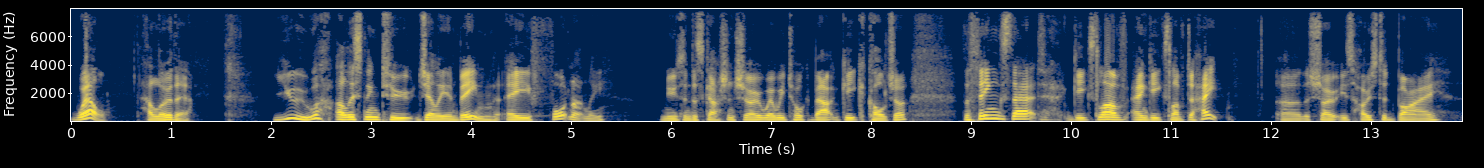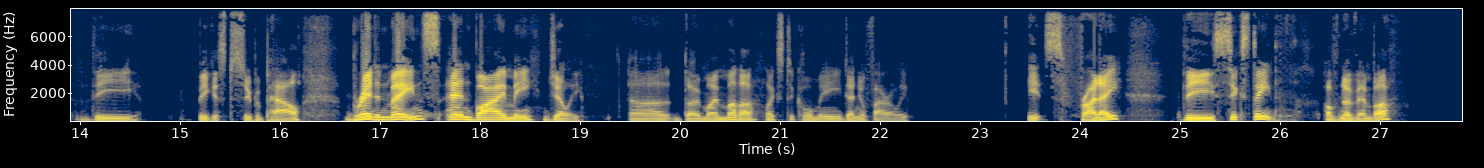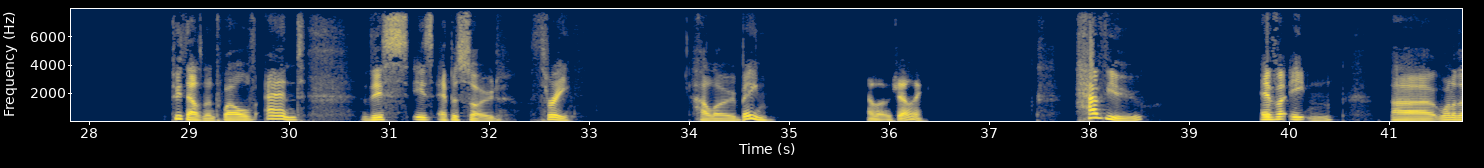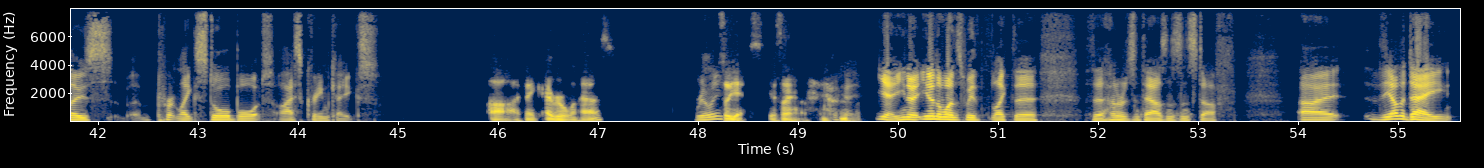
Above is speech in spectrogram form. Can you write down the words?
Well, hello there. You are listening to Jelly and Bean, a fortnightly news and discussion show where we talk about geek culture, the things that geeks love and geeks love to hate. Uh, the show is hosted by the biggest super pal, Brandon Maines, and by me, Jelly. Uh, though my mother likes to call me Daniel Farrelly. It's Friday, the 16th of November, 2012, and this is episode 3. Hello, Bean. Hello, Jelly. Have you ever eaten uh, one of those like store bought ice cream cakes? Uh, I think everyone has. Really? So yes, yes, I have. okay. Yeah, you know, you know the ones with like the the hundreds and thousands and stuff. Uh, the other day,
